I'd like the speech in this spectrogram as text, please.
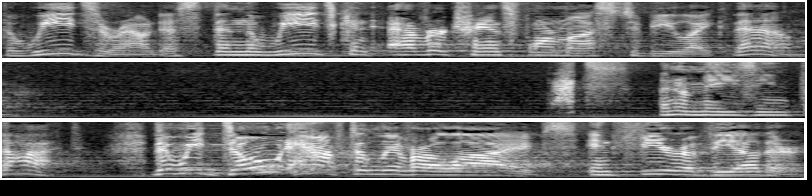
The weeds around us, then the weeds can ever transform us to be like them. That's an amazing thought. That we don't have to live our lives in fear of the other.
